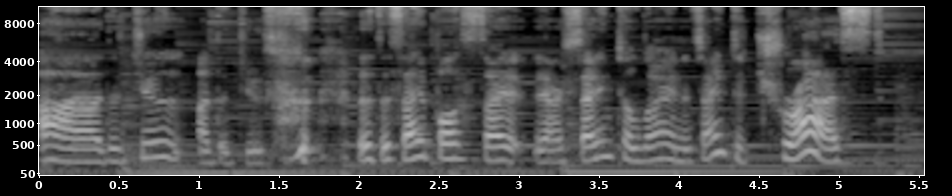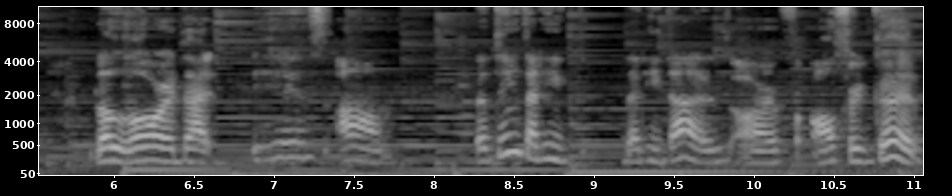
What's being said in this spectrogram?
uh, the Jews, uh, the Jews, the disciples started, they are starting to learn and starting to trust the Lord that His um, the things that He that He does are all for good.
